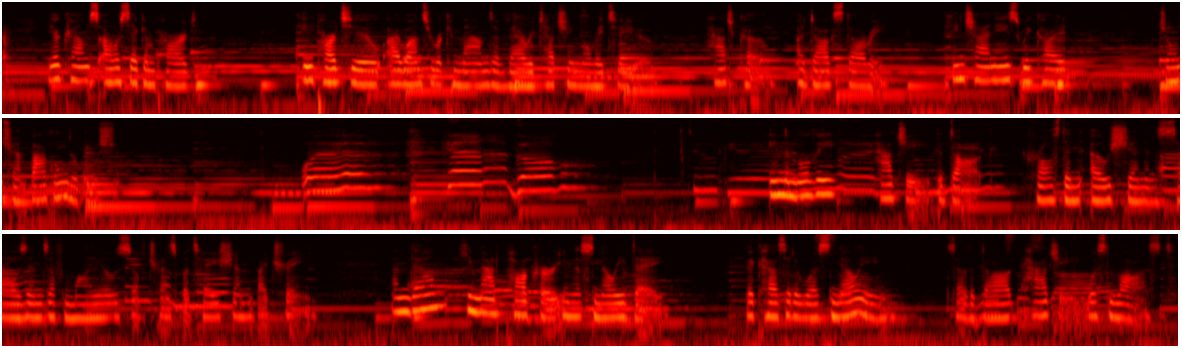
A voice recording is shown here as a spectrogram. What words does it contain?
Here comes our second part. In part two, I want to recommend a very touching movie to you Hachiko, A Dog Story. In Chinese, we call it 忠犬八公的故事。In the movie, Hachi, the dog, crossed an ocean and thousands of miles of transportation by train. and then he met Parker in a snowy day. Because it was snowing, so the dog Hachi was lost.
